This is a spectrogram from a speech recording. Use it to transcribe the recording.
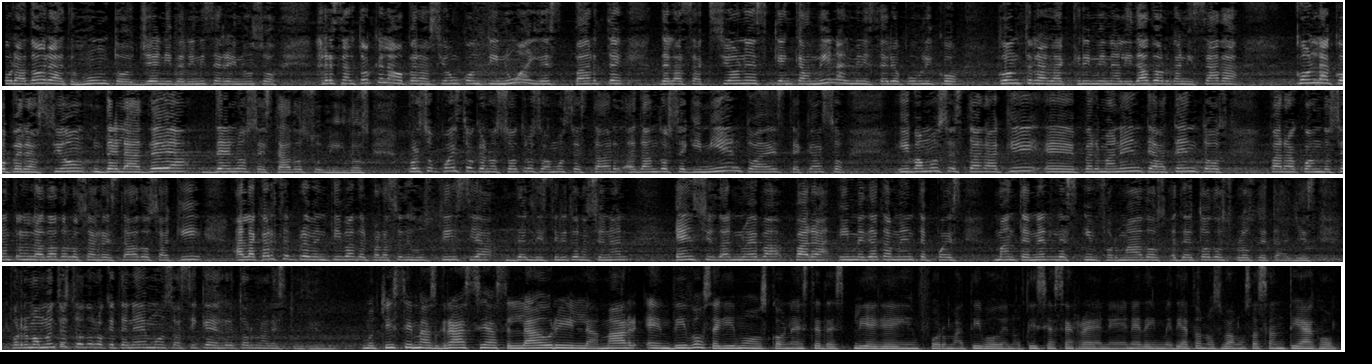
procuradora adjunto Jenny Berenice Reynoso resaltó que la operación continúa y es parte de las acciones que encamina el Ministerio Público contra la criminalidad organizada con la cooperación de la DEA de los Estados Unidos. Por supuesto que nosotros vamos a estar dando seguimiento a este caso y vamos a estar aquí eh, permanente, atentos para cuando sean trasladados los arrestados aquí a la cárcel preventiva del Palacio de Justicia del Distrito Nacional en Ciudad Nueva para inmediatamente pues mantenerles informados de todos los detalles. Por el momento es todo lo que tenemos, así que retorno al estudio. Muchísimas gracias, Lauri Lamar. En vivo seguimos con este despliegue informativo de Noticias RNN. De inmediato nos vamos a Santiago.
